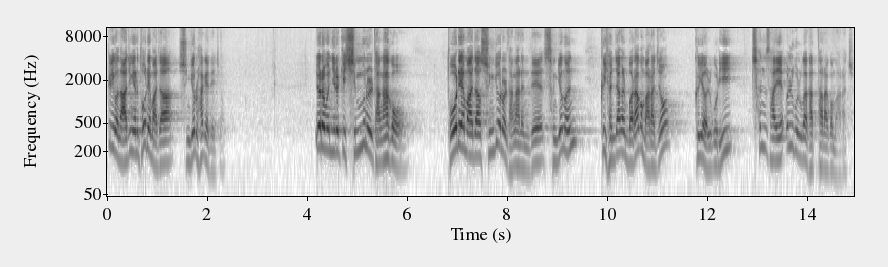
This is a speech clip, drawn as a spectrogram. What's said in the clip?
그리고 나중에는 돌에 맞아 순교를 하게 되죠. 여러분 이렇게 신문을 당하고 돌에 맞아 순교를 당하는데 성경은 그 현장을 뭐라고 말하죠? 그의 얼굴이 천사의 얼굴과 같다라고 말하죠.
